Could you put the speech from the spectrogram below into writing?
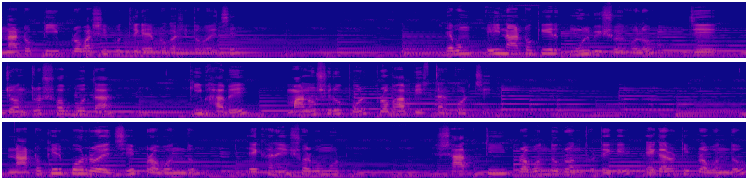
নাটকটি প্রবাসী পত্রিকায় প্রকাশিত হয়েছে। এবং এই নাটকের মূল বিষয় হল যে যন্ত্র সভ্যতা কীভাবে মানুষের উপর প্রভাব বিস্তার করছে। নাটকের পর রয়েছে প্রবন্ধ। এখানে সর্বমোট সাতটি প্রবন্ধ গ্রন্থ থেকে এগারোটি প্রবন্ধ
